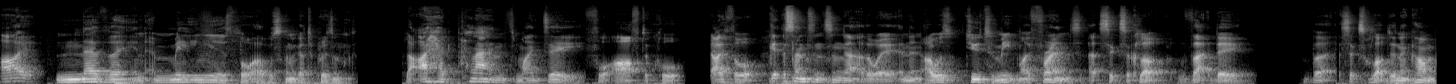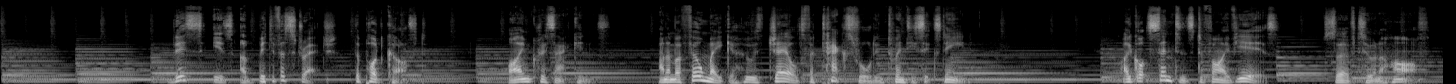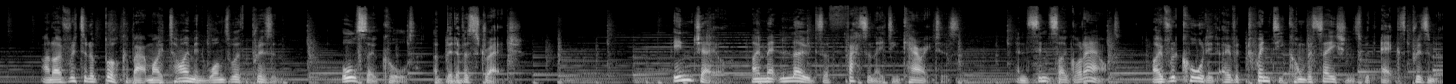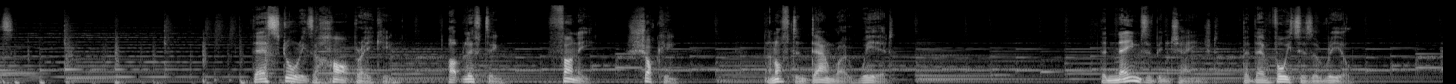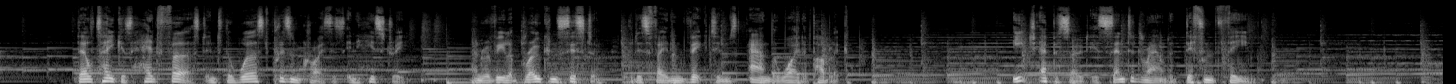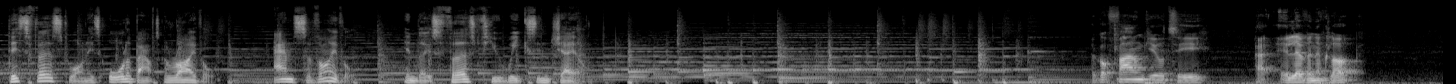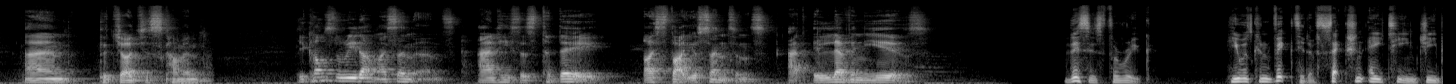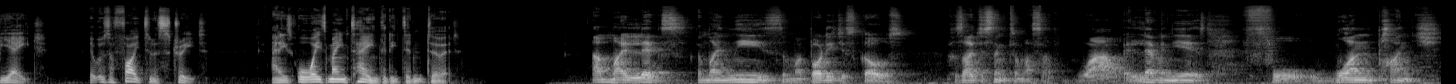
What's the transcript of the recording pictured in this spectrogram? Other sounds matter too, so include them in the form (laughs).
I never in a million years thought I was going to go to prison. Like I had planned my day for after court. I thought, get the sentencing out of the way, and then I was due to meet my friends at six o'clock that day. But six o'clock didn't come. This is A Bit of a Stretch, the podcast. I'm Chris Atkins, and I'm a filmmaker who was jailed for tax fraud in 2016. I got sentenced to five years, served two and a half, and I've written a book about my time in Wandsworth Prison, also called A Bit of a Stretch. In jail, I met loads of fascinating characters, and since I got out, I've recorded over 20 conversations with ex prisoners. Their stories are heartbreaking, uplifting, funny, shocking, and often downright weird. The names have been changed, but their voices are real. They'll take us headfirst into the worst prison crisis in history and reveal a broken system that is failing victims and the wider public. Each episode is centered around a different theme. This first one is all about arrival and survival in those first few weeks in jail. I got found guilty at 11 o'clock, and the judge is coming. He comes to read out my sentence, and he says, Today, I start your sentence at 11 years. This is Farook. He was convicted of Section 18 GBH. It was a fight in a street, and he's always maintained that he didn't do it. And my legs and my knees and my body just goes. Because I just think to myself, wow, 11 years for one punch.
